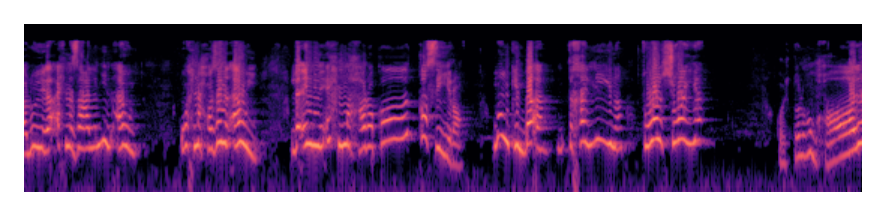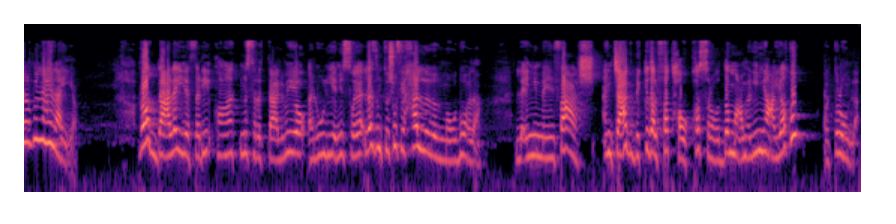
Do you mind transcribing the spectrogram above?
قالوا لي لا إحنا زعلانين قوي وإحنا حزان قوي. لأن إحنا حركات قصيرة. ممكن بقى تخلينا طوال شوية. قلت لهم حاضر من عينيا. رد عليا فريق قناة مصر التعليمية وقالوا لي يا ميس ولاء لازم تشوفي حل للموضوع ده لأن ما ينفعش أنت عاجبك كده الفتحة والكسرة والضم عمالين يعيطوا. قلت لهم لا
